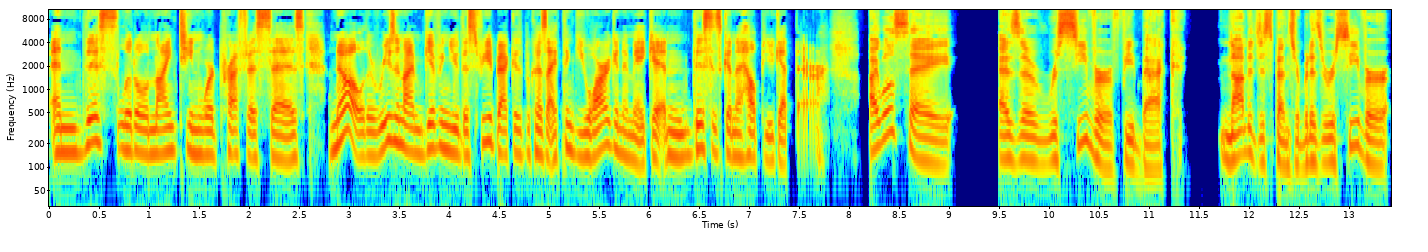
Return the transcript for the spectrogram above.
And this little 19 word preface says, no, the reason I'm giving you this feedback is because I think you are going to make it and this is going to help you get there. I will say, as a receiver of feedback, not a dispenser, but as a receiver,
